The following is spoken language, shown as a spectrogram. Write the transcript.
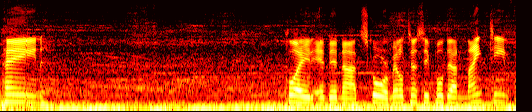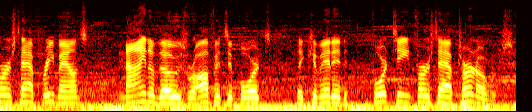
Payne played and did not score. Middle Tennessee pulled down 19 first half rebounds. Nine of those were offensive boards. They committed 14 first half turnovers.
